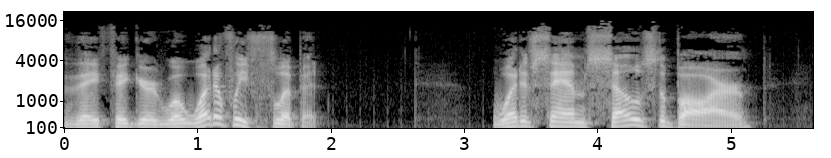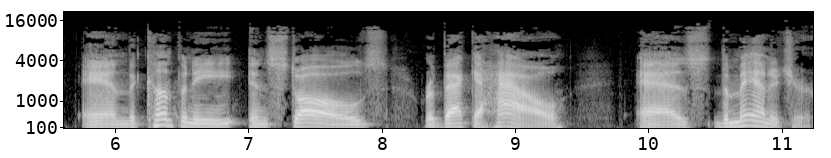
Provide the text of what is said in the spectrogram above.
They figured, well, what if we flip it? what if Sam sells the bar and the company installs Rebecca Howe as the manager?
